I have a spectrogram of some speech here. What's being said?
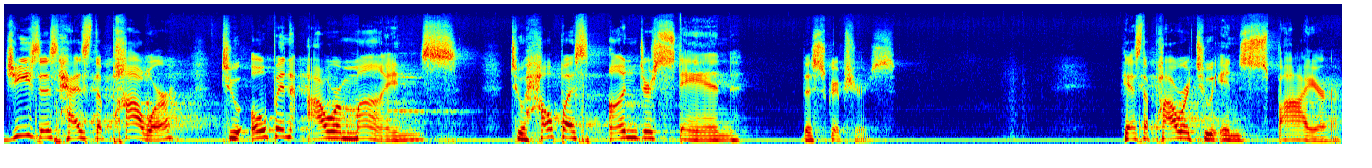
Jesus has the power to open our minds to help us understand the scriptures. He has the power to inspire,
